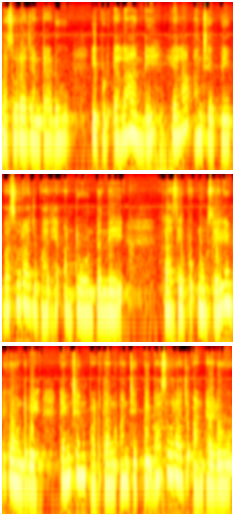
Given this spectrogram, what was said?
బసవరాజు అంటాడు. ఇప్పుడు ఎలా అండి? ఎలా అని చెప్పి బసవరాజు భార్య అంటూ ఉంటుంది. కాసేపు నువ్వు సైలెంట్గా ఉండవే టెన్షన్ పడతాను అని చెప్పి బసవరాజు అంటాడు.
